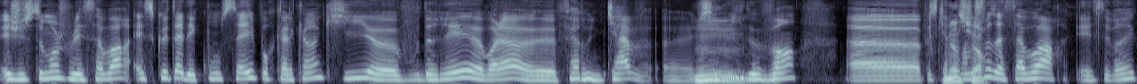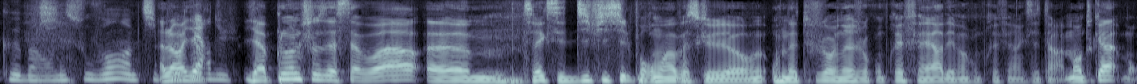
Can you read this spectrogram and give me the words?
Et justement, je voulais savoir, est-ce que tu as des conseils pour quelqu'un qui euh, voudrait euh, voilà, euh, faire une cave euh, chez Hmm. lui de vin Parce qu'il y a Bien plein sûr. de choses à savoir. Et c'est vrai que ben, on est souvent un petit Alors, peu perdu. Il y a plein de choses à savoir. C'est vrai que c'est difficile pour moi parce qu'on on a toujours une région qu'on préfère, des vins qu'on préfère, etc. Mais en tout cas, bon,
